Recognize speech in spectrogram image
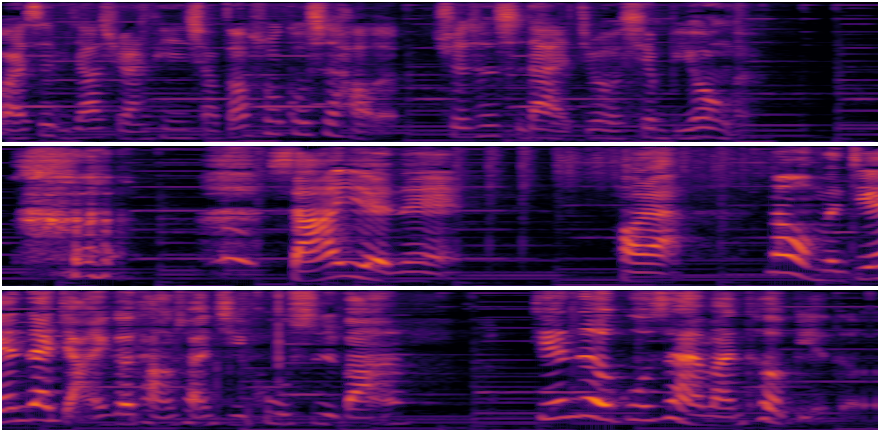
我还是比较喜欢听小昭说故事好了，学生时代就先不用了。傻眼呢！好啦，那我们今天再讲一个唐传奇故事吧。今天这个故事还蛮特别的。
